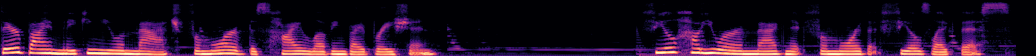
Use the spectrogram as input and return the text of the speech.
thereby making you a match for more of this high loving vibration. Feel how you are a magnet for more that feels like this,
